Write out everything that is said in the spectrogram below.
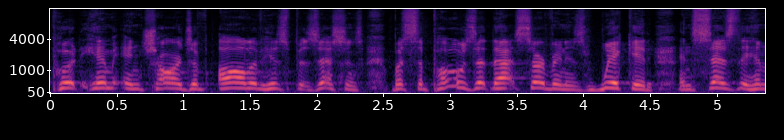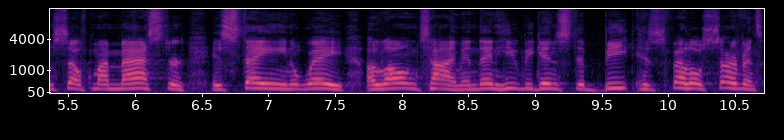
put him in charge of all of his possessions. But suppose that that servant is wicked and says to himself, My master is staying away a long time. And then he begins to beat his fellow servants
